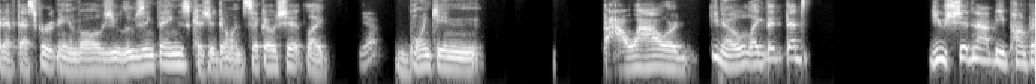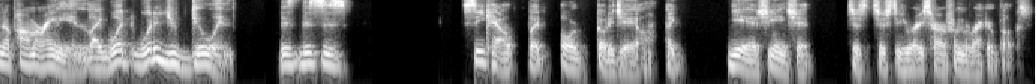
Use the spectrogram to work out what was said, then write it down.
And if that scrutiny involves you losing things because you're doing sicko shit like Yep. boinking bow wow or you know, like that that's you should not be pumping a Pomeranian. Like what what are you doing? This this is seek help, but or go to jail. Like, yeah, she ain't shit. Just just erase her from the record books.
